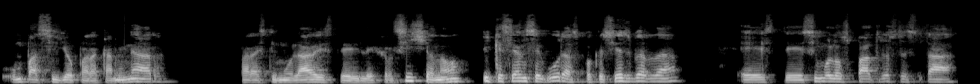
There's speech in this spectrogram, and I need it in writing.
un pasillo para caminar, para estimular este, el ejercicio, ¿no? Y que sean seguras, porque si es verdad, este, símbolos patrios está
